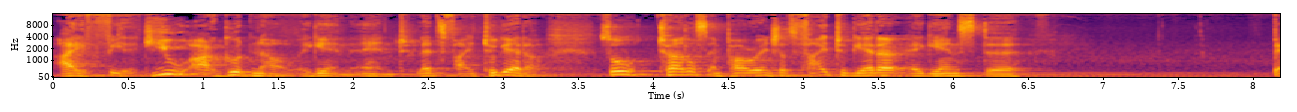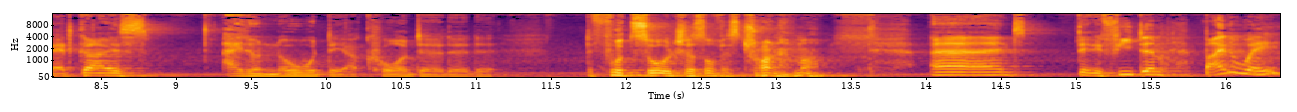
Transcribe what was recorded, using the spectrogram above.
I feel it. You are good now again and let's fight together. So Turtles and Power Rangers fight together against the bad guys. I don't know what they are called, the, the, the, the foot soldiers of Astronema. And they defeat them. By the way,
